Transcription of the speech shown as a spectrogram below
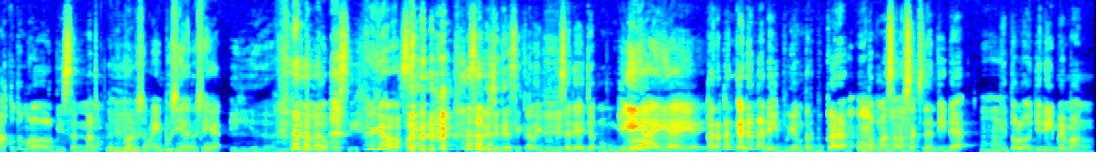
aku tuh malah lebih seneng lebih malu sama ibu sih harusnya ya iya Eh, tapi nggak apa sih Gak apa-apa. seru juga sih kalau ibu bisa diajak ngomong gitu iya loh. iya iya iya. Karena kan kadang ada ibu yang terbuka untuk masalah seks dan tidak gitu loh. Jadi memang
